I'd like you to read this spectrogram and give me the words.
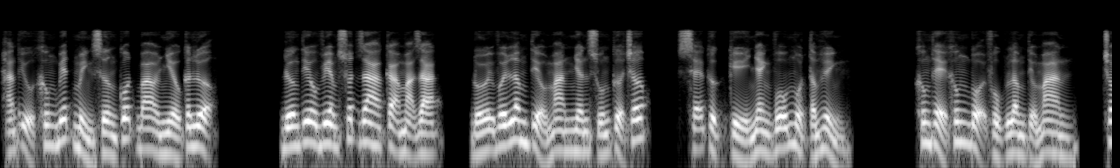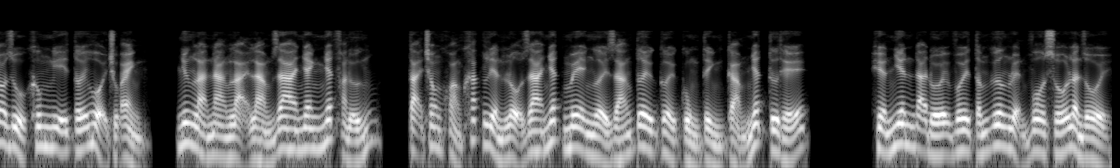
hắn tiểu không biết mình xương cốt bao nhiêu cân lượng. Đường tiêu viêm xuất ra cả mạ giạt, đối với Lâm Tiểu Man nhân xuống cửa chớp, sẽ cực kỳ nhanh vỗ một tấm hình. Không thể không bội phục Lâm Tiểu Man, cho dù không nghĩ tới hội chụp ảnh, nhưng là nàng lại làm ra nhanh nhất phản ứng, tại trong khoảng khắc liền lộ ra nhất mê người dáng tươi cười cùng tình cảm nhất tư thế. Hiển nhiên đã đối với tấm gương luyện vô số lần rồi,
